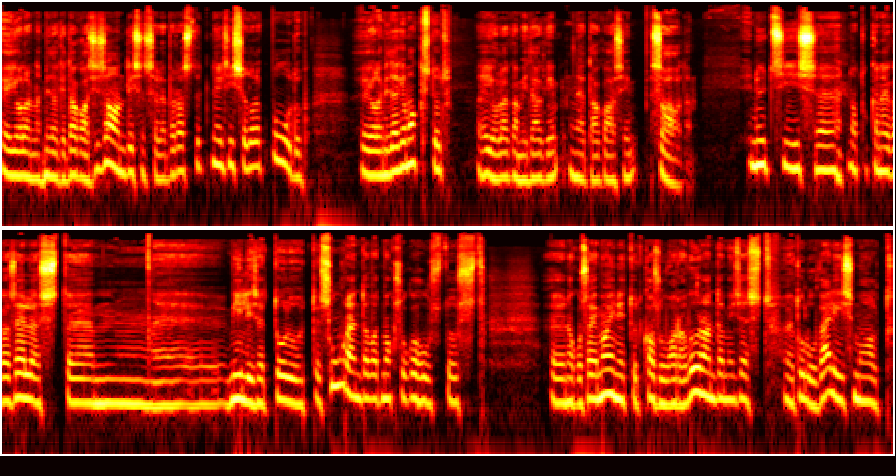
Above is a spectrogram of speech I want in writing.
ei ole nad midagi tagasi saanud lihtsalt sellepärast, et neil sissetulek puudub ei ole midagi makstud, ei ole ka midagi tagasi saada. nüüd siis natukene ka sellest, millised tulud suurendavad maksukohustust, nagu sai mainitud, kasuvara võõrandamisest, tulu välismaalt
